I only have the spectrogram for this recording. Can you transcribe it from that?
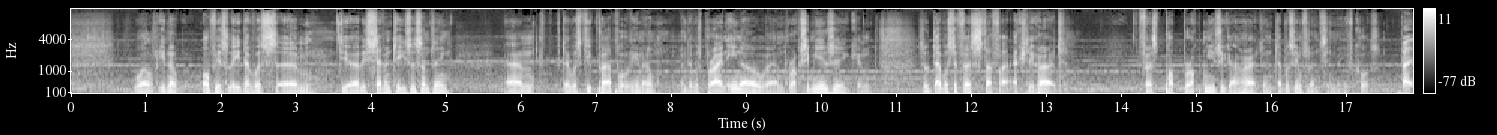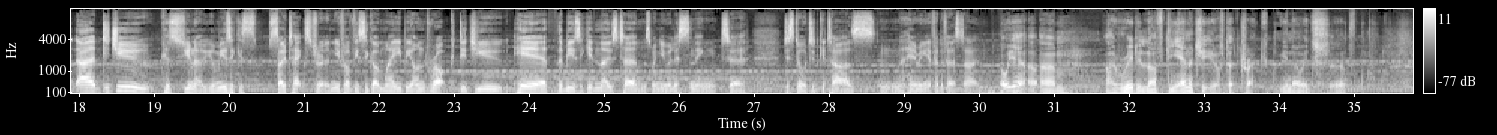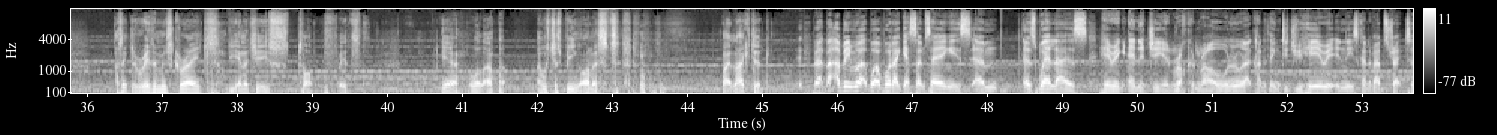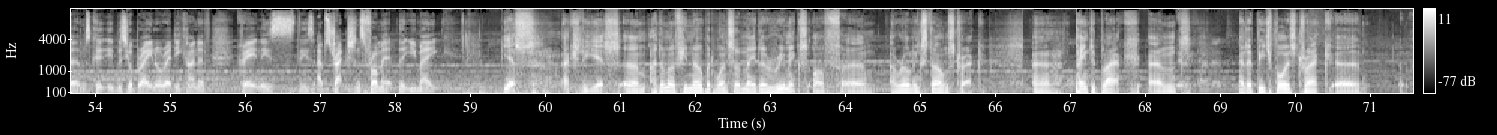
well, you know, obviously that was um, the early '70s or something and there was Deep Purple, you know, and there was Brian Eno and Roxy Music, and so that was the first stuff I actually heard, the first pop rock music I heard, and that was influencing me, of course. But uh, did you, because you know your music is so textural, and you've obviously gone way beyond rock. Did you hear the music in those terms when you were listening to distorted guitars and hearing it for the first time? Oh yeah, uh, um, I really loved the energy of that track. You know, it's. Uh, I think the rhythm is great. The energy is top. It's. Yeah. Well, I, I, I was just being honest. I liked it. But, but I mean, what, what what I guess I'm saying is, um, as well as hearing energy and rock and roll and all that kind of thing, did you hear it in these kind of abstract terms? was your brain already kind of creating these these abstractions from it that you make? Yes, actually, yes. Um, I don't know if you know, but once I made a remix of um, a Rolling Stones track, uh, "Paint It Black," and and a Beach Boys track uh,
